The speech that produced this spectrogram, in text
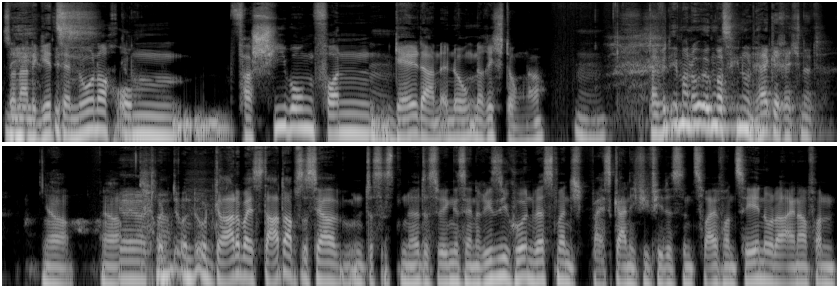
sondern nee, da geht es ja nur noch genau. um Verschiebung von mhm. Geldern in irgendeine Richtung. Ne? Mhm. Da wird immer nur irgendwas hin und her gerechnet. Ja. Ja, ja, ja und, und, und gerade bei Startups ist ja, das ist, ne, deswegen ist ja ein Risikoinvestment, ich weiß gar nicht, wie viel das sind, zwei von zehn oder einer von,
